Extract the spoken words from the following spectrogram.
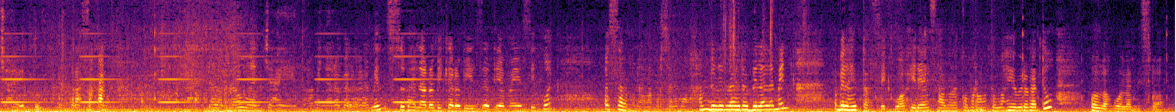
cahaya itu dan merasakan dalam naungan cahaya itu. Amin ya rabbal alamin. Subhana rabbika rabbil izzati amma yasifun. Wassalamualaikum warahmatullahi wabarakatuh wabillahi taufiq wal hidayah. Assalamualaikum warahmatullahi wabarakatuh. Wallahu a'lam bishawab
